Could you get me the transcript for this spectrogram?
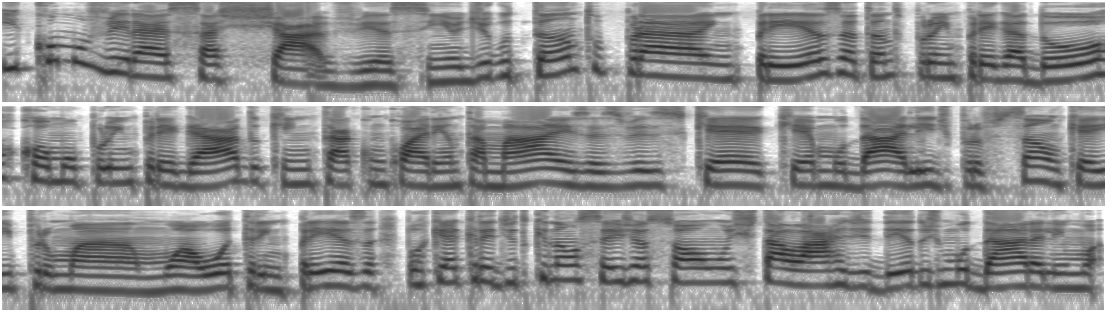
E como virar essa chave, assim? Eu digo tanto para a empresa, tanto para o empregador, como para o empregado, quem está com 40 a mais, às vezes quer, quer mudar ali de profissão, quer ir para uma, uma outra empresa, porque acredito que não seja só um estalar de dedos mudar ali uma,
